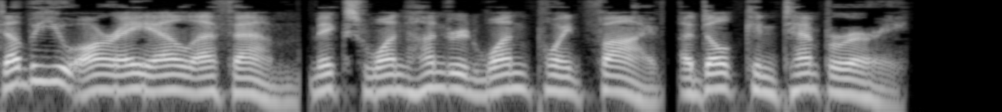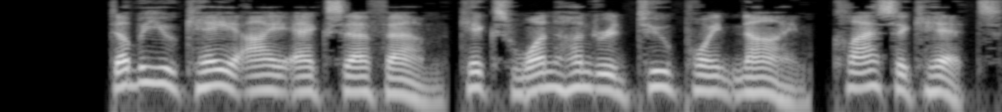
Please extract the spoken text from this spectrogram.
WRAL-FM Mix 101.5 Adult Contemporary. WKIX-FM Kicks 102.9 Classic Hits.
